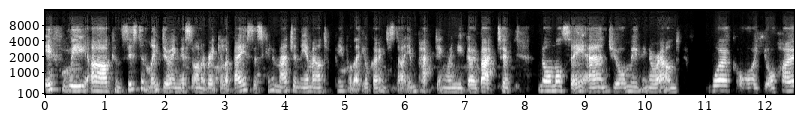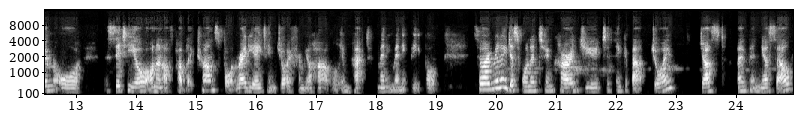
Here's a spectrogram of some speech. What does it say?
if we are consistently doing this on a regular basis, you can imagine the amount of people that you're going to start impacting when you go back to normalcy and you're moving around work or your home or the city or on and off public transport, radiating joy from your heart will impact many, many people. So I really just wanted to encourage you to think about joy, just open yourself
